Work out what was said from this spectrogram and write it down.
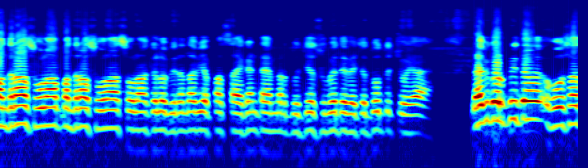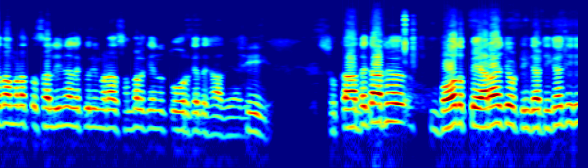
15 16 15 16 16 ਕਿਲੋ ਵੀਰਾਂ ਦਾ ਵੀ ਆਪਾਂ ਸੈਕੰਡ ਟਾਈਮਰ ਦੂਜੇ ਸੂਬੇ ਦੇ ਵਿੱਚ ਦੁੱਧ ਚੋਇਆ ਹੈ। ਲੈ ਵੀ ਗੁਰਪ੍ਰੀਤ ਹੋ ਸਕਦਾ ਮਾੜਾ ਤਸੱਲੀ ਨਾਲ ਇੱਕ ਵਾਰੀ ਮਾੜਾ ਸੰਭਲ ਕੇ ਇਹਨੂੰ ਤੋੜ ਕੇ ਦਿਖਾ ਦਿਆ ਜੀ। ਸੋ ਕੱਦ ਕਾਠ ਬਹੁਤ ਪਿਆਰਾ ਝੋਟੀ ਦਾ ਠੀਕ ਆ ਜੀ?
